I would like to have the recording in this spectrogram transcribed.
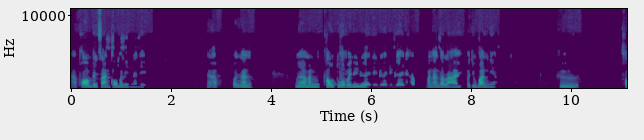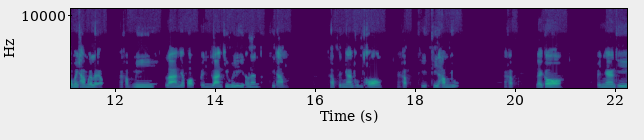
นะพราะมันเป็นสารก่อมะเร็งนั่นเองนะครับ เพราะฉะนั้นเมื่อมันเข้าตัวไปเรื่อยๆเรื่อยๆเรื่อยๆนะครับ มันอันตรายปัจจุบันเนี้ยคือ เขาไม่ทำกันแล้วนะครับ มีร้านเฉพาะเป็นร้านจิวเวลรี่เท่านั้นที่ทำครับเป็นงานถมทองนะครับที่ที่ทำอยู่นะครับ และก็เป็นงานที่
